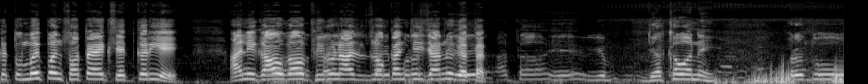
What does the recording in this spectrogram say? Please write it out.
की तुम्ही पण स्वतः एक शेतकरी आहे. आणि गाव गाव फिरून आज लोकांची जाणून घेतात. आता हे देखावा नाही. परंतु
